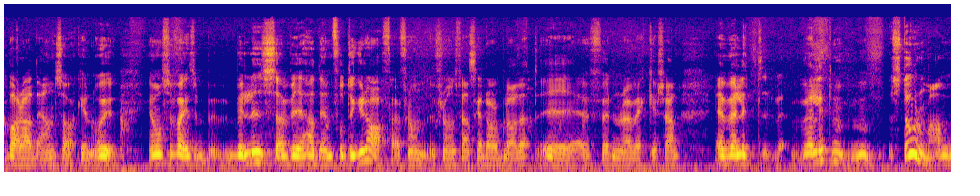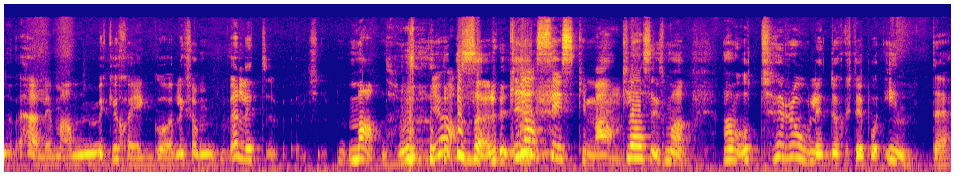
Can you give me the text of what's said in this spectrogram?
bara den saken. Och jag måste faktiskt belysa, vi hade en fotograf här från, från Svenska Dagbladet i, för några veckor sedan. En väldigt, väldigt stor man, härlig man, mycket skägg och liksom väldigt man. Ja, här, Klassisk man. Klassisk man. Han var otroligt duktig på att inte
